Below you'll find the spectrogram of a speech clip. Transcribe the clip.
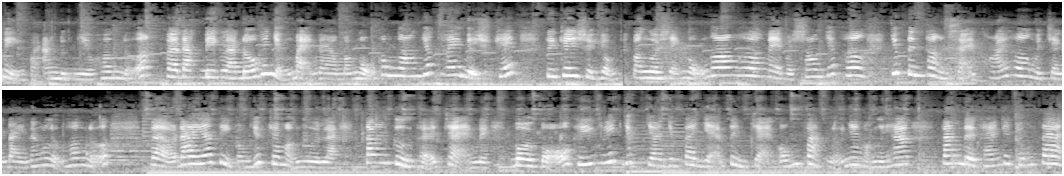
miệng và ăn được nhiều hơn nữa. Và đặc biệt là đối với những bạn nào mà ngủ không ngon giấc hay bị stress thì khi sử dụng mọi người sẽ ngủ ngon hơn này và sâu giấc hơn giúp tinh thần sảng khoái hơn và tràn đầy năng lượng hơn nữa. Và ở đây á, thì còn giúp cho mọi người là tăng cường thể trạng này bồi bổ khí huyết giúp cho chúng ta giảm tình trạng ốm vặt nữa nha mọi người ha. Tăng đề kháng cho chúng ta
